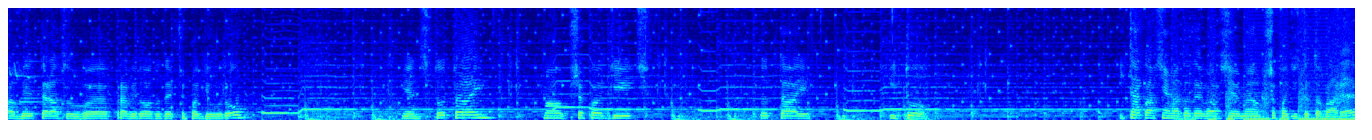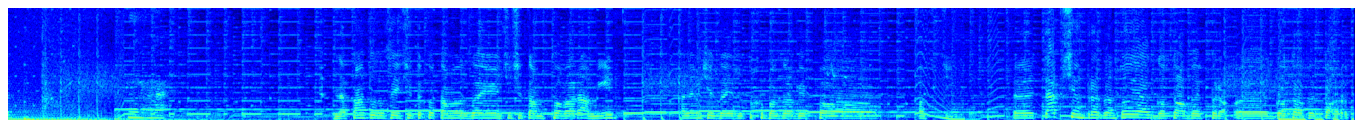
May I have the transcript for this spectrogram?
Aby teraz e, prawidłowo tutaj przechodził ruch. Więc tutaj mamy przechodzić tutaj i tu. I tak właśnie ma tutaj właśnie mają przechodzić te towary. Na końcu zostajecie tylko tam zajęcie się tam towarami, ale mi się zdaje, że to chyba zrobię po odcinku. E, tak się prezentuje gotowy, pro, e, gotowy port.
